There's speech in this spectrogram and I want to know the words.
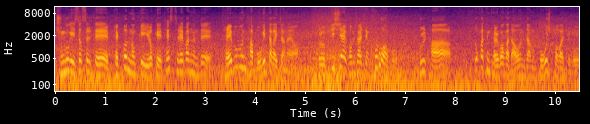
중국에 있었을 때 100번 넘게 이렇게 테스트를 해봤는데 대부분 다 목에다가 있잖아요. 그리고 PCR 검사할 땐 코로 하고 둘 다 똑같은 결과가 나오는지 한번 보고 싶어가지고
